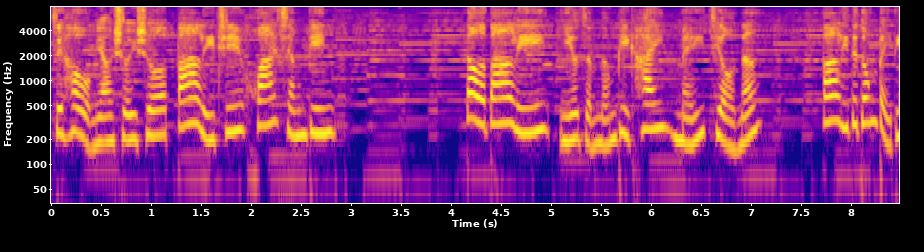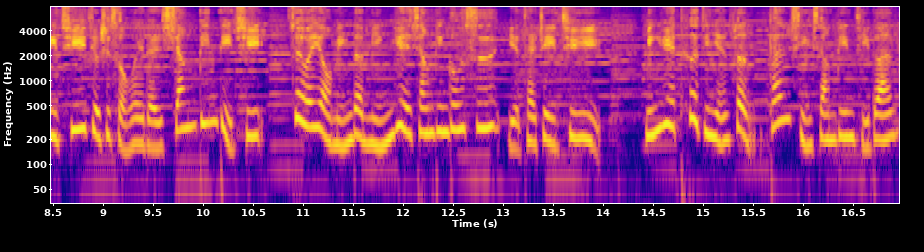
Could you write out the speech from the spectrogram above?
最后，我们要说一说巴黎之花香槟。到了巴黎，你又怎么能避开美酒呢？巴黎的东北地区就是所谓的香槟地区，最为有名的明月香槟公司也在这一区域。明月特级年份干型香槟极端，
